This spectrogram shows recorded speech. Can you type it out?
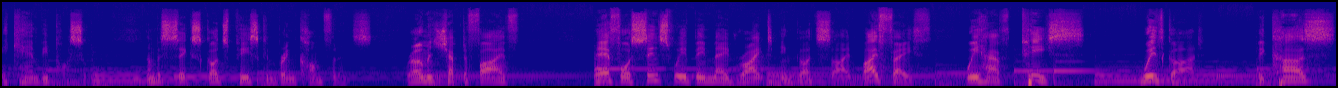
It can be possible. Number six, God's peace can bring confidence. Romans chapter 5. Therefore, since we've been made right in God's sight by faith, we have peace with God because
